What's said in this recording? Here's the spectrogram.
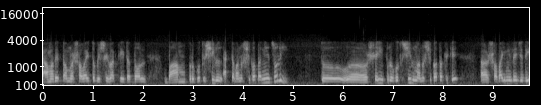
আমাদের তো আমরা সবাই তো বেশিরভাগ থিয়েটার দল বাম, প্রগতিশীল একটা মানসিকতা নিয়ে চলি। তো সেই প্রগতিশীল মানসিকতা থেকে সবাই মিলে যদি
